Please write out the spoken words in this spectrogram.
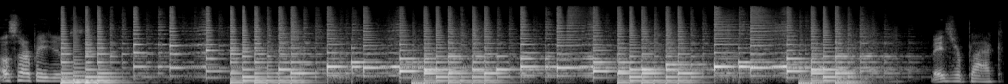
Also arpeggios. Laser black.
